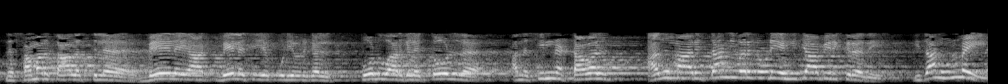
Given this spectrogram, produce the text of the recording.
இந்த சமர் காலத்துல வேலையா வேலை செய்யக்கூடியவர்கள் போடுவார்களே தோல்ல அந்த சின்ன டவல் அது மாதிரித்தான் இவர்களுடைய ஹிஜாப் இருக்கிறது. இதுதான் உண்மை.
